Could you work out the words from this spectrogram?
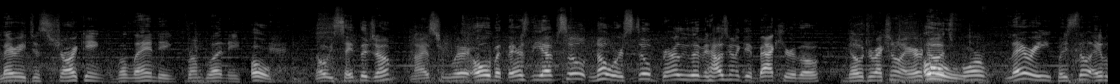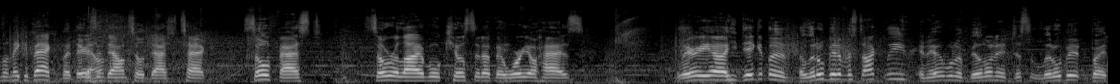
Larry just sharking the landing from Glutonny. Oh, no, he saved the jump. Nice from Larry. Oh, but there's the up tilt. No, we're still barely living. How's he going to get back here, though? No directional air dodge Oh. for Larry, but he's still able to make it back. But there's Down. a down tilt dash attack. So fast, so reliable kill setup that Wario has. Larry, uh, he did get the, a little bit of a stock lead and able to build on it just a little bit, but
